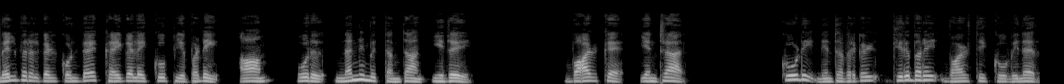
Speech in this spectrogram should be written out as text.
மெல்விரல்கள் கொண்ட கைகளை கூப்பியபடி ஆம் ஒரு நன்னிமித்தம்தான் இது. வாழ்க என்றார். கூடி நின்றவர்கள் கிருபரை வாழ்த்திக் கூவினர்.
